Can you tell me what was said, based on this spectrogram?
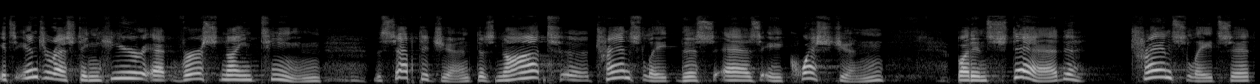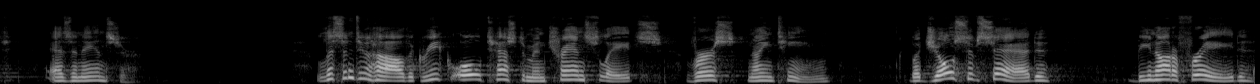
It's interesting here at verse 19, the Septuagint does not uh, translate this as a question, but instead translates it as an answer. Listen to how the Greek Old Testament translates verse 19. But Joseph said, Be not afraid,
